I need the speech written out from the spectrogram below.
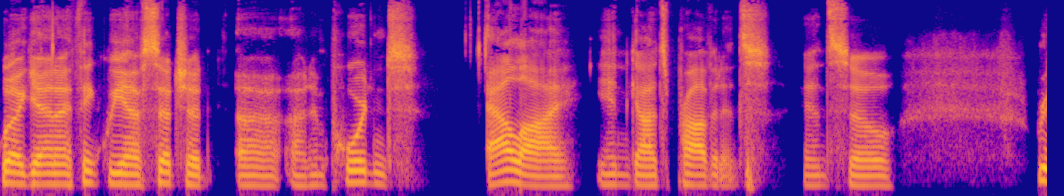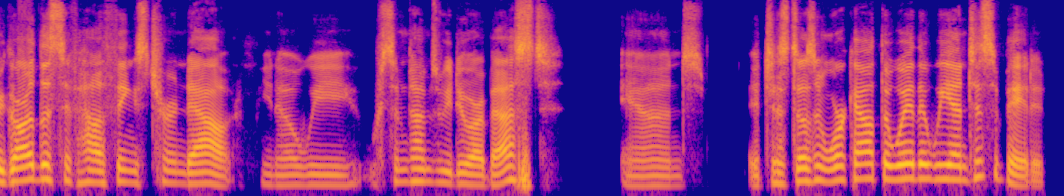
Well again i think we have such a uh, an important ally in god's providence. And so regardless of how things turned out you know we sometimes we do our best and it just doesn't work out the way that we anticipated.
